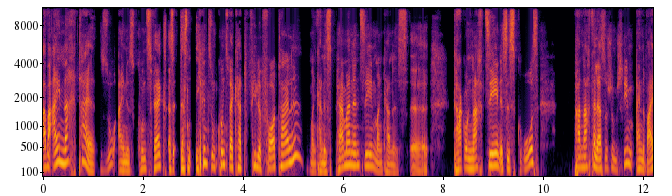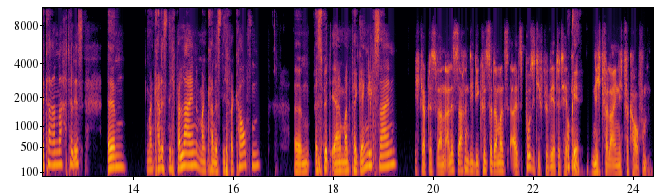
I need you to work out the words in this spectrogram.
Aber ein Nachteil so eines Kunstwerks, also das, ich finde, so ein Kunstwerk hat viele Vorteile. Man kann es permanent sehen, man kann es äh, Tag und Nacht sehen, es ist groß. Ein paar Nachteile hast du schon beschrieben. Ein weiterer Nachteil ist, ähm, man kann es nicht verleihen, man kann es nicht verkaufen. Ähm, es wird irgendwann vergänglich sein. Ich glaube, das waren alles Sachen, die die Künstler damals als positiv bewertet hätten. Okay. Nicht verleihen, nicht verkaufen.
